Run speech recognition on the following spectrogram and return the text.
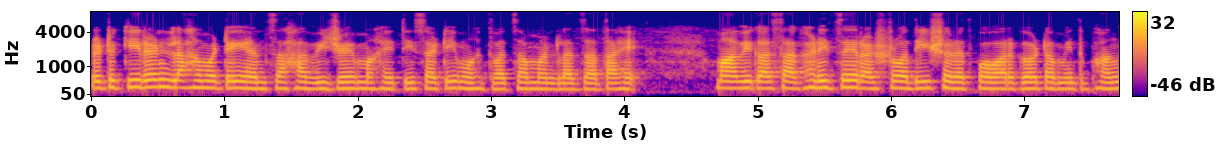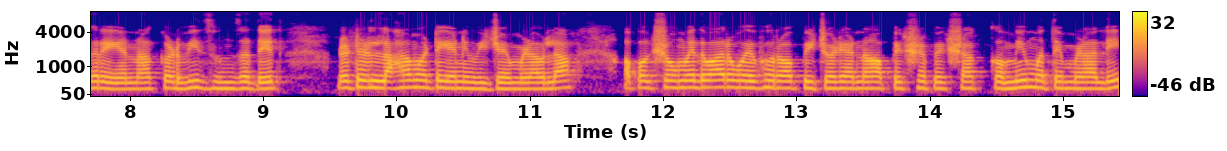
डॉक्टर किरण लहामटे यांचा हा विजय माहितीसाठी महत्त्वाचा मानला जात आहे. महाविकास आघाडीचे राष्ट्रवादी शरद पवार गट अमित भांगरे यांना कडवी झुंज देत डॉक्टर लहामटे यांनी विजय मिळवला. अपक्ष उमेदवार वैभवराव पिचड यांना अपेक्षेपेक्षा कमी मते मिळाली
